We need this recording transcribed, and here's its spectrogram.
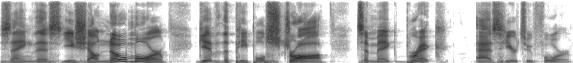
saying this Ye shall no more give the people straw to make brick as heretofore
